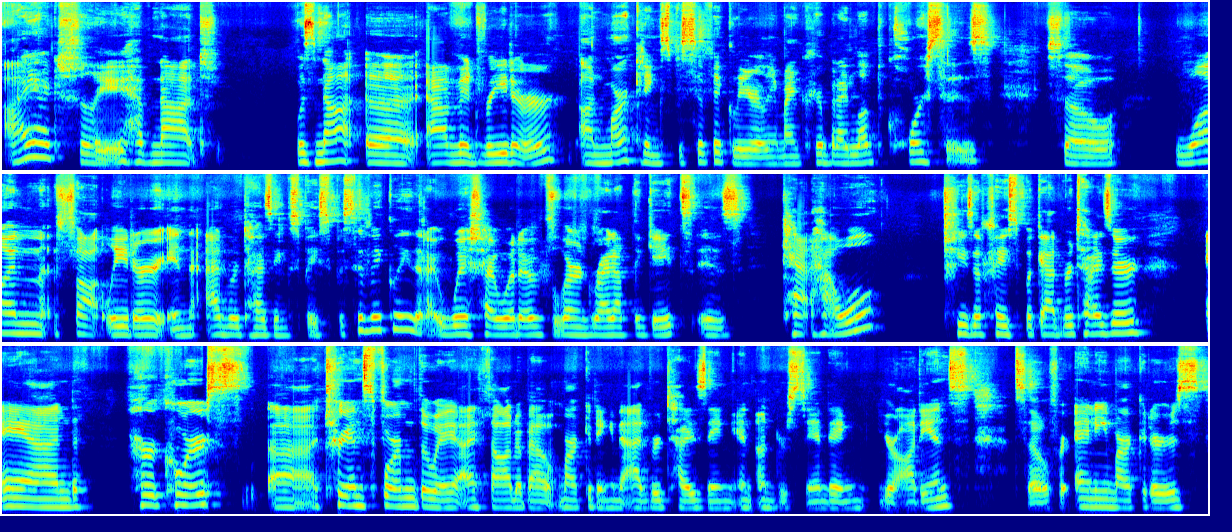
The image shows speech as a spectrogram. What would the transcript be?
I actually have not was not a avid reader on marketing specifically early in my career, but I loved courses. So one thought leader in the advertising space specifically that I wish I would have learned right out the gates is Cat Howell. She's a Facebook advertiser, and her course uh, transformed the way I thought about marketing and advertising and understanding your audience. So, for any marketers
